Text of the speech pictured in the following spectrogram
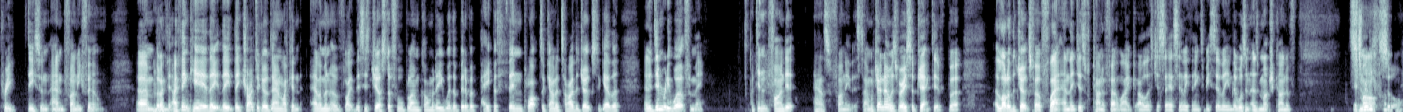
pretty decent and funny film. Um, but mm-hmm. I, th- I think here they, they they tried to go down like an element of like this is just a full blown comedy with a bit of a paper thin plot to kind of tie the jokes together, and it didn't really work for me. I didn't find it as funny this time, which I know is very subjective, but a lot of the jokes fell flat and they just kind of felt like, oh, let's just say a silly thing to be silly, and there wasn't as much kind of smarts really or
